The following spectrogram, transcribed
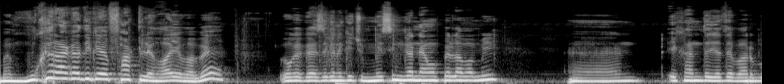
ভাই, মুখের আগা দিকে ফাটলে হয় এভাবে। ওকে গ্যাস এখানে কিছু মেশিন গান এমন পেলাম আমি। অ্যান্ড এখান থেকে যেতে পারব।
